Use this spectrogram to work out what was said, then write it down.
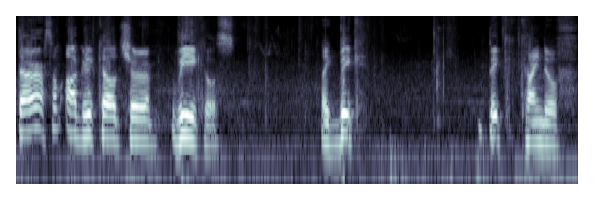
there are some agriculture vehicles, like big, big kind of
